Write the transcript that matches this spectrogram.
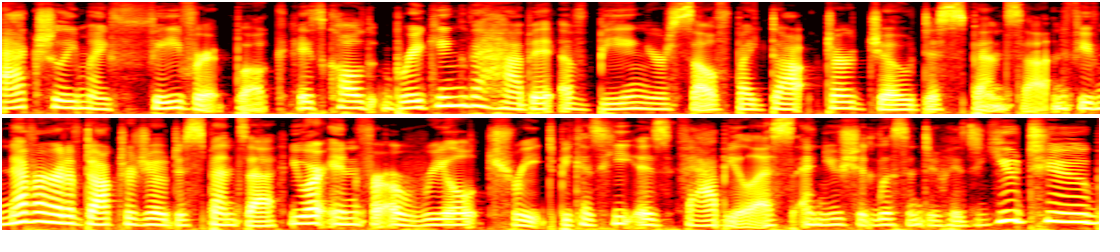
actually my favorite book. It's called Breaking the Habit of Being Yourself by Dr. Joe Dispenza. And if you've never heard of Dr. Joe Dispenza, you are in for a real treat because he is fabulous and you should listen to his YouTube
